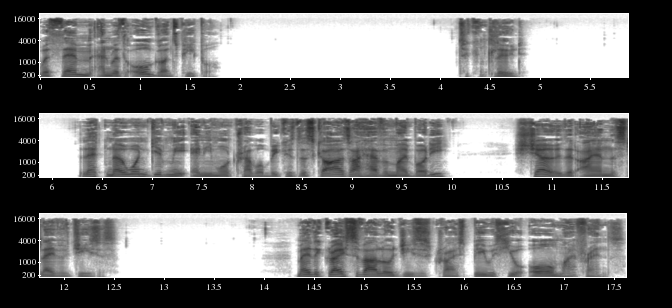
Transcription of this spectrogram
with them and with all God's people. To conclude, let no one give me any more trouble because the scars I have on my body show that I am the slave of Jesus. May the grace of our Lord Jesus Christ be with you all, my friends.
